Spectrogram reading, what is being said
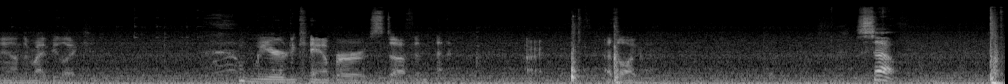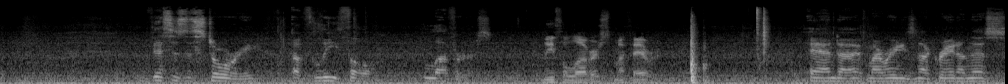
Yeah, there might be like weird camper stuff in that. All right, that's all I got. So, this is the story of lethal lovers. Lethal Lovers, my favorite. And uh, if my rating's not great on this,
